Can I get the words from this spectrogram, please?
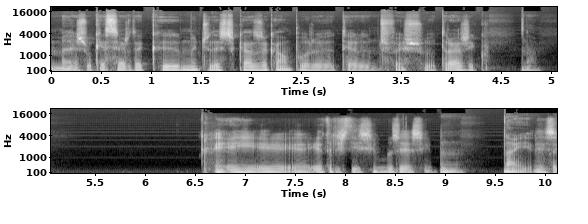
Mas o que é certo é que muitos destes casos acabam por ter um desfecho trágico. É, é, é, é tristíssimo, mas é assim. Hum. Não, e é assim.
